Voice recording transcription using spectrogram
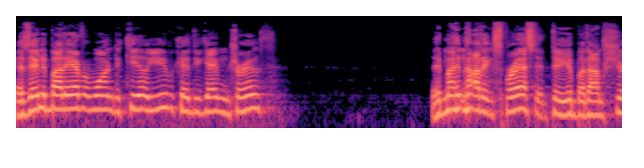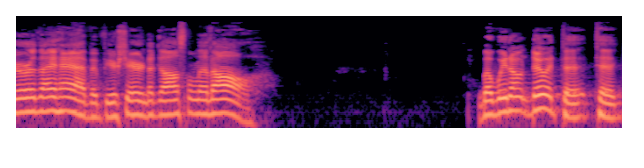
Has anybody ever wanted to kill you because you gave them truth? They may not express it to you, but I'm sure they have if you're sharing the gospel at all. But we don't do it to, to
